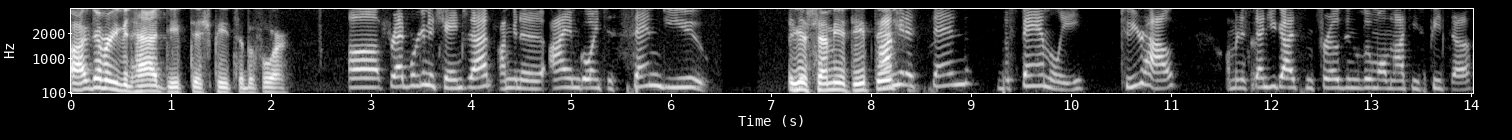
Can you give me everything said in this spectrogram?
I've never even had deep dish pizza before. Uh, Fred, we're gonna change that. I'm gonna. I am going to send you. You're gonna send me a deep dish? I'm gonna send the family to your house. I'm gonna send you guys some frozen Lou Malnati's pizza.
